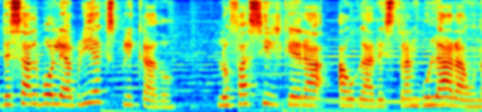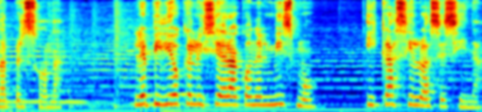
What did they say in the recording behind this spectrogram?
De Salvo le habría explicado lo fácil que era ahogar, estrangular a una persona. Le pidió que lo hiciera con él mismo y casi lo asesina.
